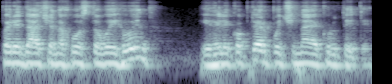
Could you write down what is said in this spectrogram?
передача на хвостовий гвинт, і гелікоптер починає крутити.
